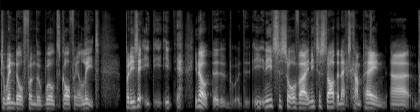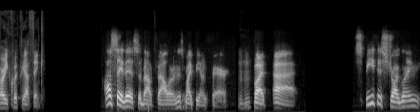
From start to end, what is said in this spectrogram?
dwindle from the world's golfing elite. But he's, he, he, you know, he needs to sort of, uh, he needs to start the next campaign uh, very quickly. I think. I'll say this about Fowler, and this might be unfair, Mhm. but uh, Spieth is struggling,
